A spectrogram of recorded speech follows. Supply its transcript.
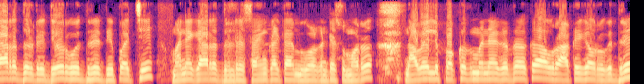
ಯಾರದ್ದಲ್ರಿ, ದೇವ್ರಿಗೆ ಹೋದ್ರಿ, ದೀಪ ಹಚ್ಚಿ ಮನ್ಯಾಗ ಯಾರದ್ದಲ್ರಿ, ಸಾಯಂಕಾಲ ಟೈಮ್ ಏಳು ಗಂಟೆ ಸುಮಾರು. ನಾವೇ ಇಲ್ಲಿ ಪಕ್ಕದ ಮನೆಯಾಗದಾಗ ಅವ್ರ ಆಕೆಗೆ ಅವ್ರು ಹೋಗಿದ್ರಿ.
